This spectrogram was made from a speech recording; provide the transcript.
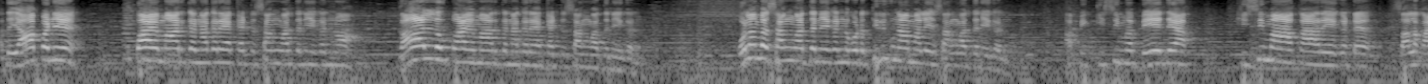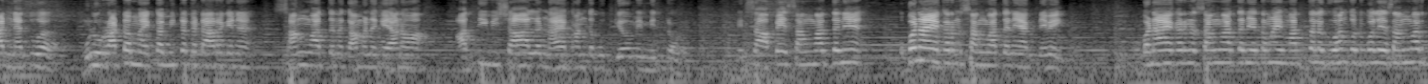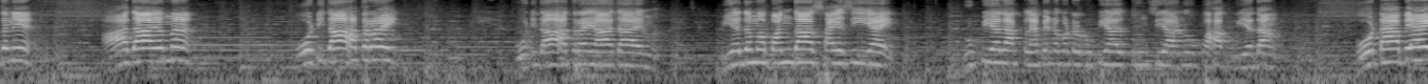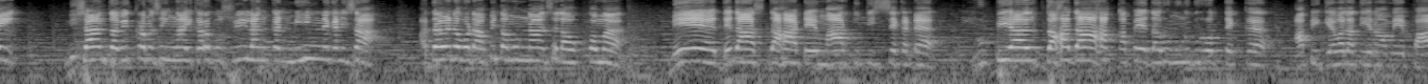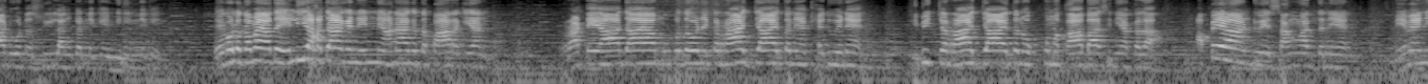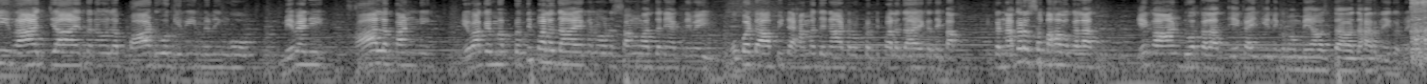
අද යාපනය උපාය මාර්ග නගරයක් ඇට සංවර්ධනය කරනවා ගාල්ල උපාය මාර්ග නගරයක් ඇට සංවර්ධනය කරනවා. කොළඹ සංවර්ධනය කරනකොට තිරිකුණාමලේ සංවර්ධනය කරනවා. අපි කිසිම බේදයක් කිසිම ආකාරයකට සලකන්න නැතුව මුළු රටම එක මිටකට අරගෙන සංවර්ධන ගමනක යනවා අතිවිශාල ණයකන්දකුත් ගෙවමින් මිත්‍රවරු. එනිසා අපේ සංවර්ධනය ඔබනාය කරන සංවර්ධනයක් නෙවෙයි. ඔබනාය කරන සංවර්ධනය තමයි මත්තල ගුවන් තොටුපොලේ සංවර්ධනය ආදායම කෝටි දාහතරයි. කෝටි දාහතරයි ආදායම. වියදම පන්දා සයසීයයි රුපියලක් ලැබෙනකොට රුපියල් තුන්සිය අනු පහක් වියදං ගෝටාබයයි නිශාන්ත වික්‍රමසිංහයි කරපු ශ්‍රී ලංකන් මිහින්න එක නිසා. අද වෙනකොට අපි තමුන්නාන්සලා ඔක්කොම මේ දෙදස් දහටේ මාර්තු තිස්සකට රුපියල් දහදාහක් අපේ දරු මුණුදුරොත් එක්ක අපි ගෙවල තියෙනවා මේ පාඩුවට ශ්‍රී ලංකන්න එක මිහින්න එක. ඒගොල තමයි අද එලිය හදාගෙන එන්නේ අනාගත පාර කියන්න. රටේ ආදායම් උපදෝන එක රාජ්‍යායතනයක් හැදුවෙනෑ තිබිච්ච රාජ්‍යායතන ඔක්කොම කාබාසිනය කළා. අපේ ආණ්ඩුවේ සංවර්ධනය මෙවැනි රාජ්‍යායතනවල පාඩුව කිරීමලින් හෝ මෙවැනි කාලකන්නි ඒවගේම ප්‍රතිඵලදායක නොවන සංවර්ධනයක් නෙවෙයි. ඔබට අපිට හැම දෙනාටම ප්‍රතිඵලදායක දෙකක්. එක නගර සභාව කළත් ඒ ආණ්ඩුව කළත් ඒකයි කියන එක මම මේ අවස්ථාව ධාරණය කරනවා.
